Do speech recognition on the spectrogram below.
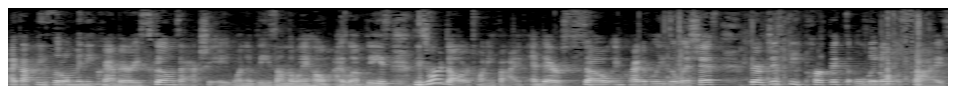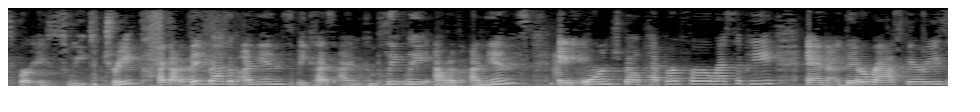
I got these little mini cranberry scones. I actually ate one of these on the way home. I love these. These were $1.25 and they're so incredibly delicious. They're just the perfect little size for a sweet treat. I got a big bag of onions because I'm completely out of onions, a orange bell pepper for a recipe, and their raspberries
